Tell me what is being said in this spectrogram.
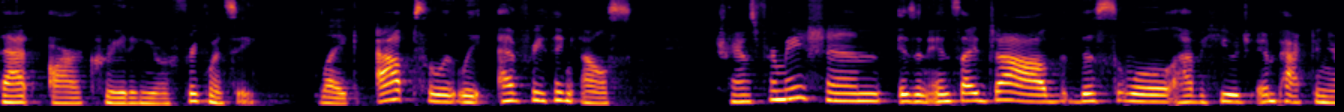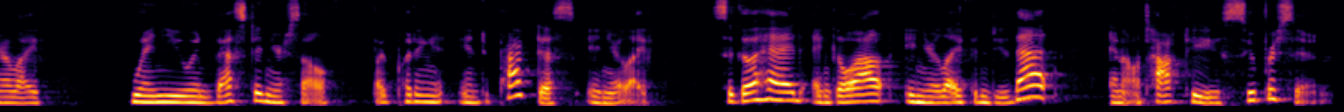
that are creating your frequency. Like absolutely everything else, transformation is an inside job. This will have a huge impact in your life when you invest in yourself by putting it into practice in your life. So go ahead and go out in your life and do that and I'll talk to you super soon.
